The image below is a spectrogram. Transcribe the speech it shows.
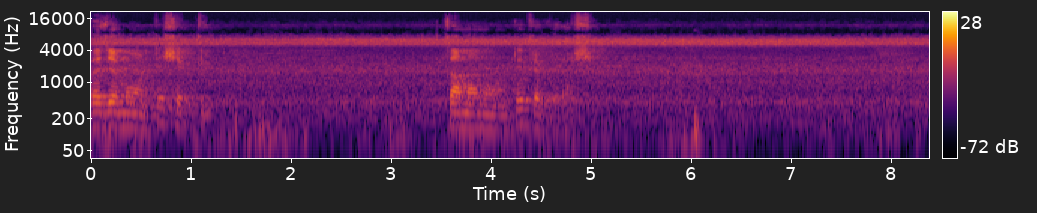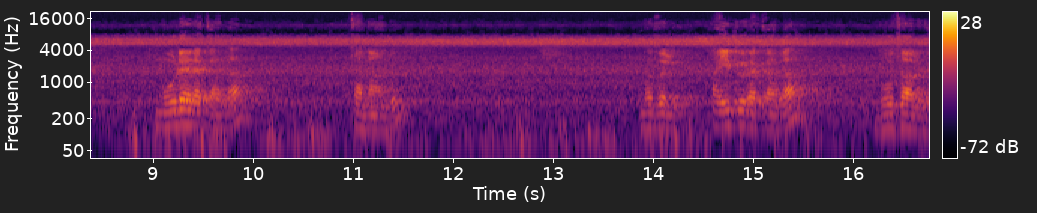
రజము అంటే శక్తి తమము అంటే ద్రవ్యరాశి. మూడే రకాల కణాలు. మొదలు ఐదు రకాల భూతాలు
